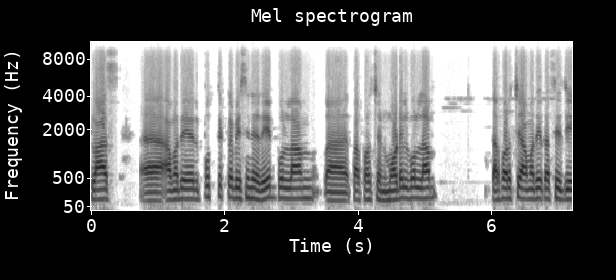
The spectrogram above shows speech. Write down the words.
প্লাস আমাদের প্রত্যেকটা বেসিনের রেট বললাম তারপর হচ্ছে মডেল বললাম। তারপর হচ্ছে আমাদের কাছে যে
